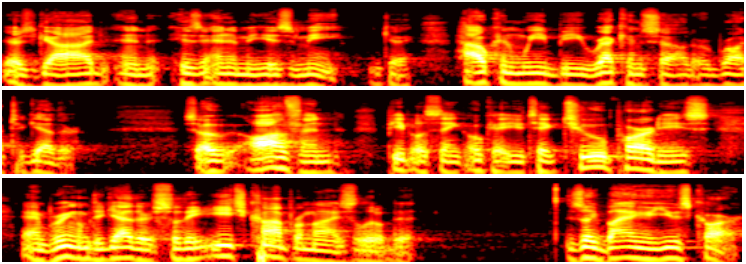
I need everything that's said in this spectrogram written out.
there's God, and his enemy is me. Okay? How can we be reconciled or brought together? So often people think, okay, you take two parties and bring them together so they each compromise a little bit. It's like buying a used car.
